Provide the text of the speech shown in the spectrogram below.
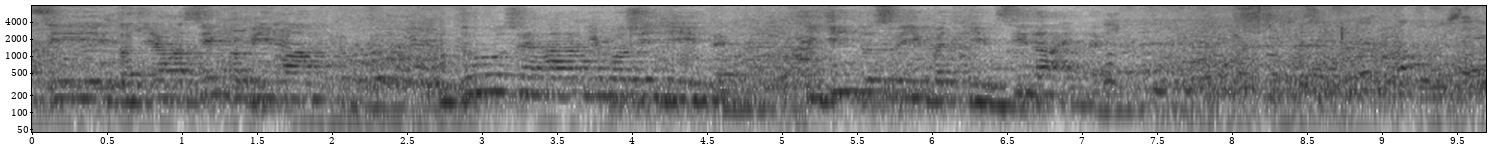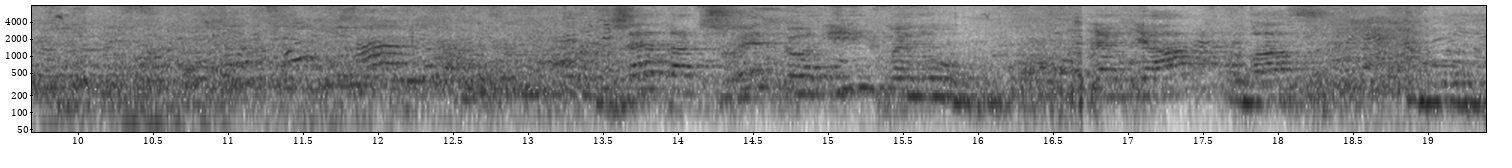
Молодці, тож я вас всіх обіймав. Дуже гарні Божі діти. Ідіть до своїх батьків, сідайте. Вже так швидко рік минув, як я у вас був.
